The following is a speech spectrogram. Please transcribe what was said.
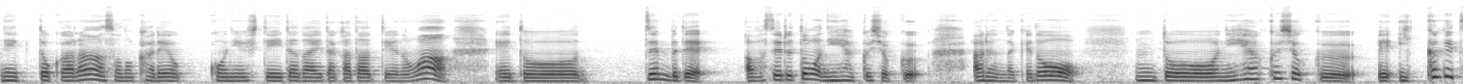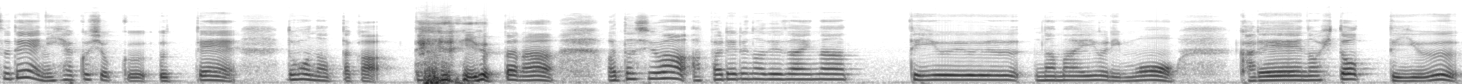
ネットからそのカレーを購入していただいた方っていうのは、えっ、と、全部で合わせると200食あるんだけど、うんと、200食え1ヶ月で200食売ってどうなったかって言ったら私はアパレルのデザイナーっていう名前よりもカレーの人っていう、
